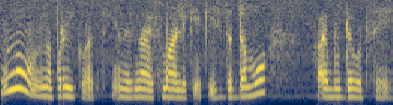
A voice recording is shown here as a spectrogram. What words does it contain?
ну, наприклад, я не знаю, смайлик якийсь додамо, хай буде оцей.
